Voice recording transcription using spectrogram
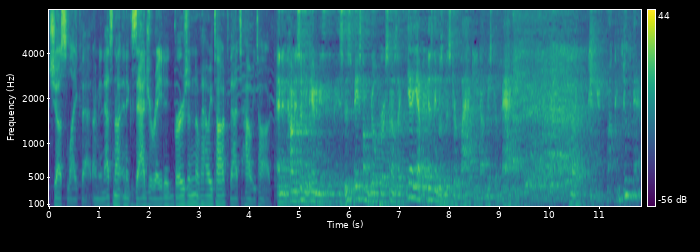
just like that i mean that's not an exaggerated version of how he talked that's how he talked And then Comedy Central came to me, is this based on a real person? I was like, yeah, yeah, but his name was Mr. Lackey, not Mr. Mackey. I'm like, can't fucking do that.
